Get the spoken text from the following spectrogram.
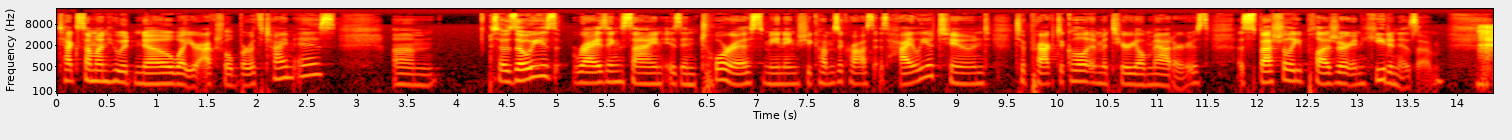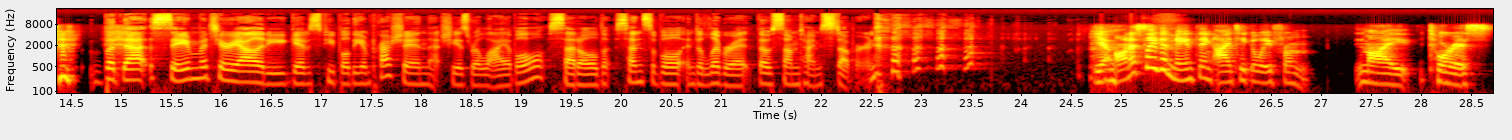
text someone who would know what your actual birth time is. Um, so Zoe's rising sign is in Taurus, meaning she comes across as highly attuned to practical and material matters, especially pleasure and hedonism. but that same materiality gives people the impression that she is reliable, settled, sensible, and deliberate, though sometimes stubborn. Yeah, honestly, the main thing I take away from my Taurus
